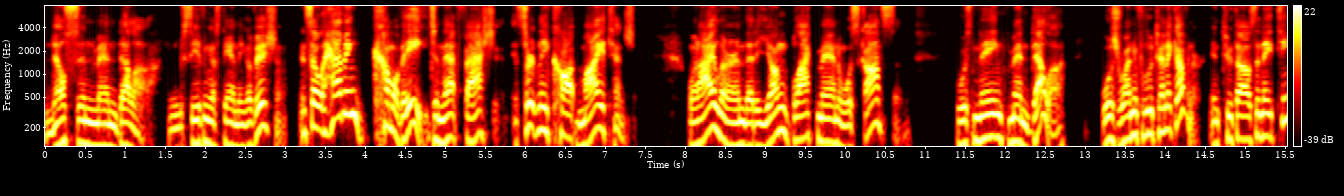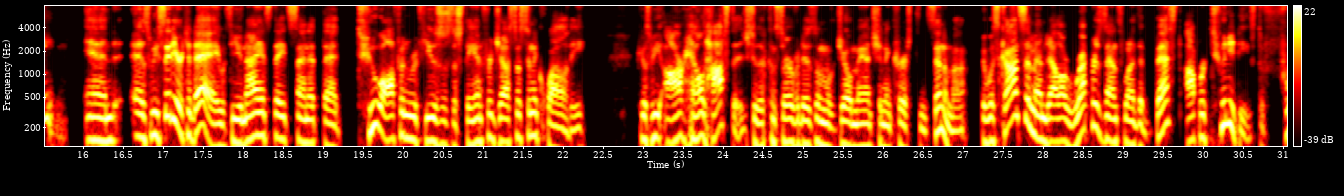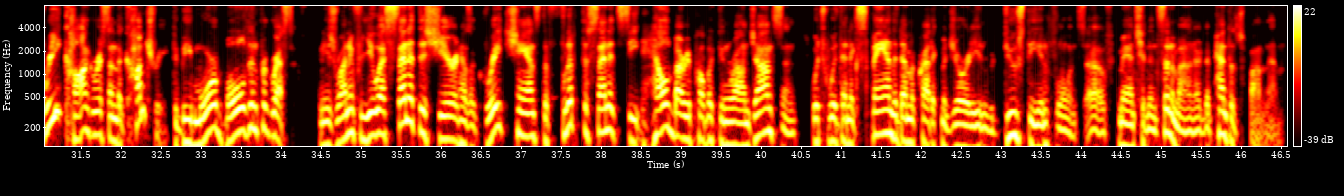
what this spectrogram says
Nelson Mandela and receiving a standing ovation. And so, having come of age in that fashion, it certainly caught my attention when I learned that a young black man in Wisconsin who was named Mandela was running for lieutenant governor in 2018. And as we sit here today with the United States Senate that too often refuses to stand for justice and equality, because we are held hostage to the conservatism of Joe Manchin and Kyrsten Sinema. The Wisconsin Mandela represents one of the best opportunities to free Congress and the country to be more bold and progressive. And he's running for U.S. Senate this year and has a great chance to flip the Senate seat held by Republican Ron Johnson, which would then expand the Democratic majority and reduce the influence of Manchin and Sinema and our dependence upon them.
